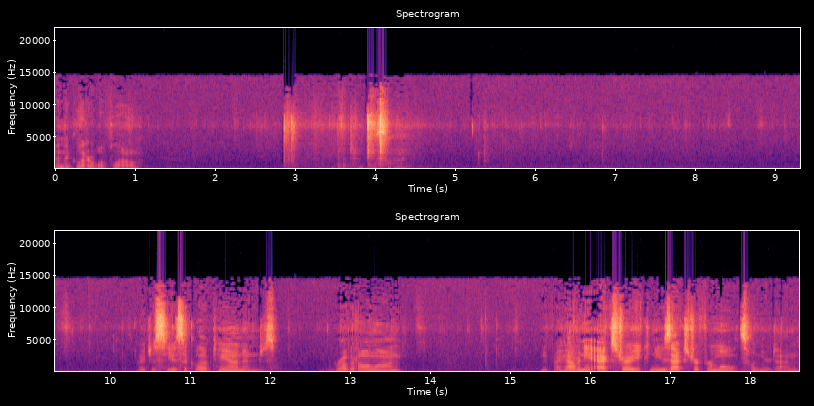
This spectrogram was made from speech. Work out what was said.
and the glitter will flow. I just use a gloved hand and just rub it all on. And if I have any extra, you can use extra for molds when you're done.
